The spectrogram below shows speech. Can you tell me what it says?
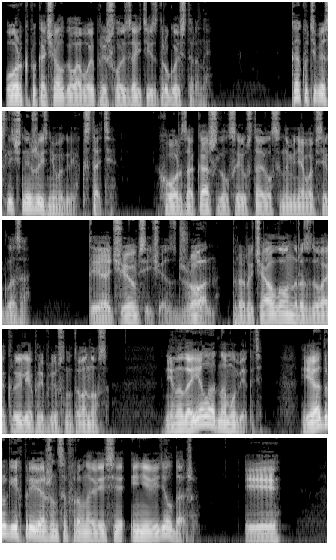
Орк покачал головой, пришлось зайти с другой стороны. «Как у тебя с личной жизнью в игре, кстати?» Хор закашлялся и уставился на меня во все глаза. «Ты о чем сейчас, Джон?» — прорычал он, раздувая крылья приплюснутого носа. «Не надоело одному бегать?» Я других приверженцев равновесия и не видел даже. И?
